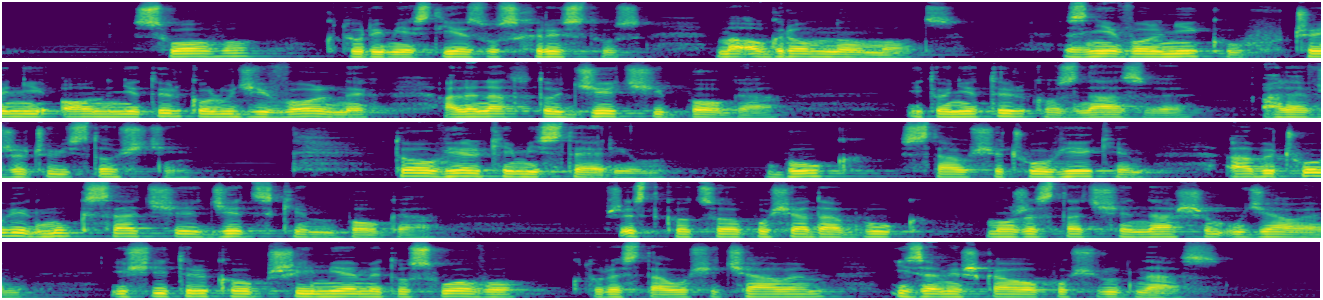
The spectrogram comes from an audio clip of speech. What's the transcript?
Słowo, którym jest Jezus Chrystus, ma ogromną moc. Z niewolników czyni On nie tylko ludzi wolnych, ale nadto dzieci Boga. I to nie tylko z nazwy, ale w rzeczywistości. To wielkie misterium. Bóg stał się człowiekiem, aby człowiek mógł stać się dzieckiem Boga. Wszystko, co posiada Bóg, może stać się naszym udziałem, jeśli tylko przyjmiemy to Słowo, które stało się ciałem i zamieszkało pośród nas,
